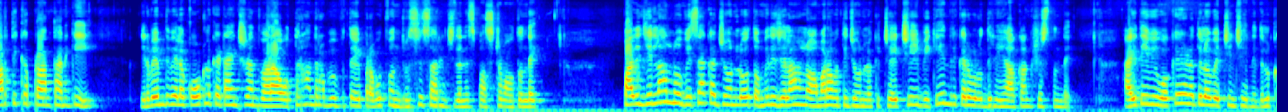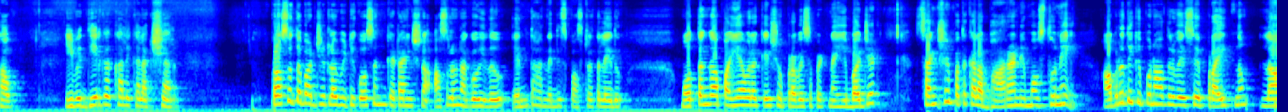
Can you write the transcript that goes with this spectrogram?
ఆర్థిక ప్రాంతానికి ఇరవై ఎనిమిది వేల కోట్లు కేటాయించడం ద్వారా ఉత్తరాంధ్ర అభివృద్ధిపై ప్రభుత్వం దృష్టి సారించిందని స్పష్టమవుతుంది. పది జిల్లాల్లో విశాఖ జోన్లో తొమ్మిది జిల్లాలను అమరావతి జోన్లోకి చేర్చి వికేంద్రీకర వృద్ధిని ఆకాంక్షిస్తుంది. అయితే ఇవి ఒకే ఏడాదిలో వెచ్చించే నిధులు కావు. ఇవి దీర్ఘకాలిక లక్ష్యాలు. ప్రస్తుత బడ్జెట్లో వీటి కోసం కేటాయించిన అసలు నగదు ఎంత అనేది స్పష్టత లేదు. మొత్తంగా పయ్యావుల కేశవ్ ప్రవేశపెట్టిన ఈ బడ్జెట్ సంక్షేమ పథకాల భారాన్ని మోస్తూనే అభివృద్ధికి పునాదులు వేసే ప్రయత్నం లా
